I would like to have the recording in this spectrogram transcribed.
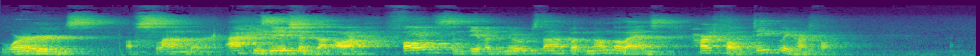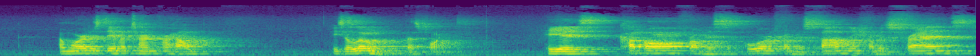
Words of slander, accusations that are false, and David knows that, but nonetheless hurtful, deeply hurtful. And where does David turn for help? He's alone at this point. He is cut off from his support, from his family, from his friends.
